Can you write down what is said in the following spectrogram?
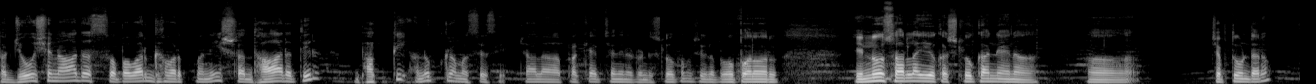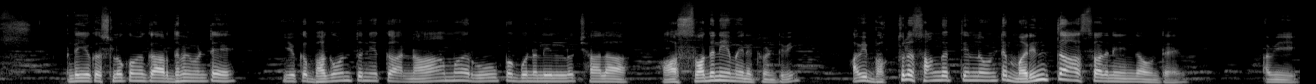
తజోషనాద స్వపవర్గవర్త్మని శ్రద్ధారతిర్ భక్తి అనుక్రమస్యసి. చాలా ప్రఖ్యాతి చెందినటువంటి శ్లోకం. శ్రీల ప్రభుపాల వారు ఎన్నోసార్లు ఈ యొక్క శ్లోకాన్ని ఆయన చెప్తూ ఉంటారు. అంటే ఈ యొక్క శ్లోకం యొక్క అర్థం ఏమంటే ఈ యొక్క భగవంతుని యొక్క నామ రూప గుణలీలలో చాలా ఆస్వాదనీయమైనటువంటివి. అవి భక్తుల సాంగత్యంలో ఉంటే మరింత ఆస్వాదనీయంగా ఉంటాయి అవి.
